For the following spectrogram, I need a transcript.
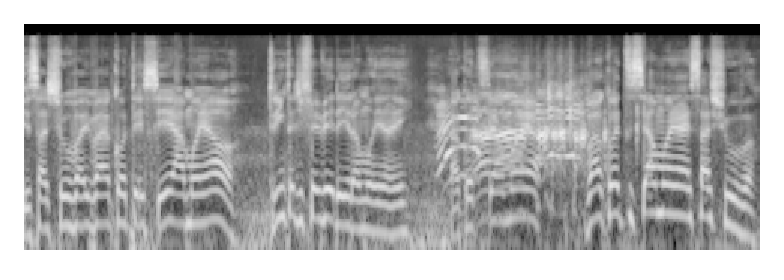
Essa chuva aí vai acontecer amanhã, ó. 30 de fevereiro amanhã, hein? Vai acontecer amanhã. Vai acontecer amanhã essa chuva.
